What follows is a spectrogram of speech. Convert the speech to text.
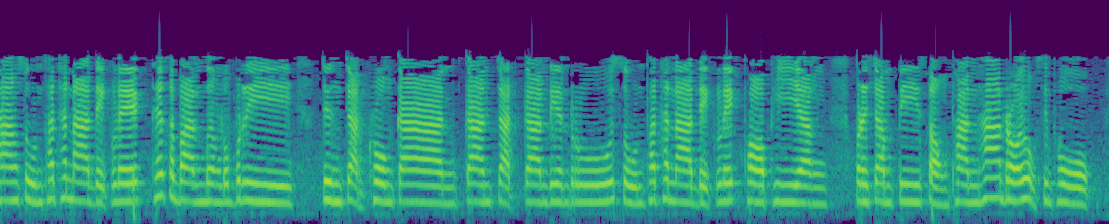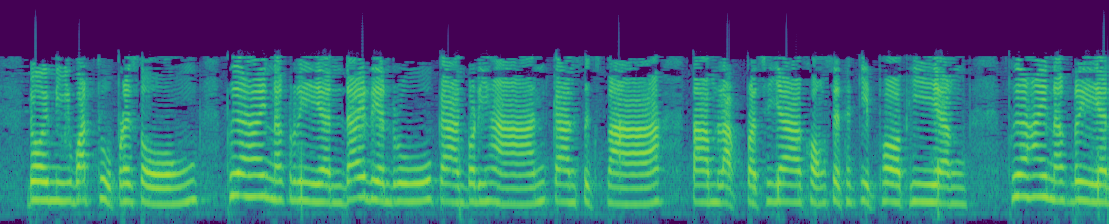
ทางศูนย์พัฒนาเด็กเล็ก เทศบาลเมืองลบบุรี จึงจัดโครงการ การจัดการเรียนรู้ ศูนย์พัฒนาเด็กเล็กพอเพียง ประจำปี 2566 โดยมีวัตถุประสงค์ เพื่อให้นักเรียนได้เรียนรู้การบริหารการศึกษา ตามหลักปรัชญาของเศรษฐกิจพอเพียง เพื่อให้นักเรียน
